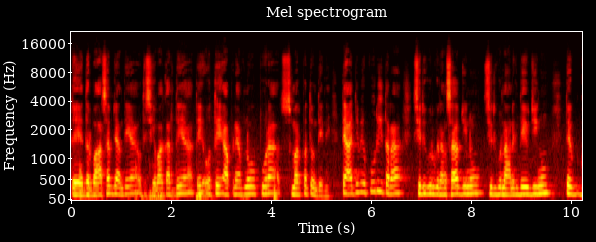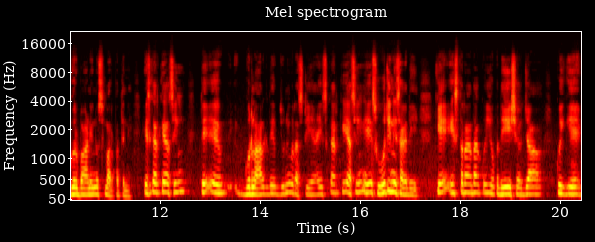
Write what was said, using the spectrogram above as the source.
ਤੇ ਦਰਬਾਰ ਸਾਹਿਬ ਜਾਂਦੇ ਆ, ਉੱਥੇ ਸੇਵਾ ਕਰਦੇ ਆ ਤੇ ਉੱਥੇ ਆਪਣੇ ਆਪ ਨੂੰ ਪੂਰਾ ਸਮਰਪਿਤ ਹੁੰਦੇ ਨੇ। ਤੇ ਅੱਜ ਵੀ ਉਹ ਪੂਰੀ ਤਰ੍ਹਾਂ ਸ੍ਰੀ ਗੁਰੂ ਗ੍ਰੰਥ ਸਾਹਿਬ ਜੀ ਨੂੰ, ਸ੍ਰੀ ਗੁਰੂ ਨਾਨਕ ਦੇਵ ਜੀ ਨੂੰ ਤੇ ਗੁਰਬਾਣੀ ਨੂੰ ਸਮਰਪਿਤ ਨੇ। ਇਸ ਕਰਕੇ ਅਸੀਂ ਤੇ ਗੁਰੂ ਨਾਨਕ ਦੇਵ ਯੂਨੀਵਰਸਿਟੀ ਹੈ ਇਸ ਕਰਕੇ ਅਸੀਂ ਇਹ ਸੋਚ ਹੀ ਨਹੀਂ ਸਕਦੇ ਕਿ ਇਸ ਤਰ੍ਹਾਂ ਦਾ ਕੋਈ ਉਪਦੇਸ਼ ਜਾਂ ਕੋਈ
